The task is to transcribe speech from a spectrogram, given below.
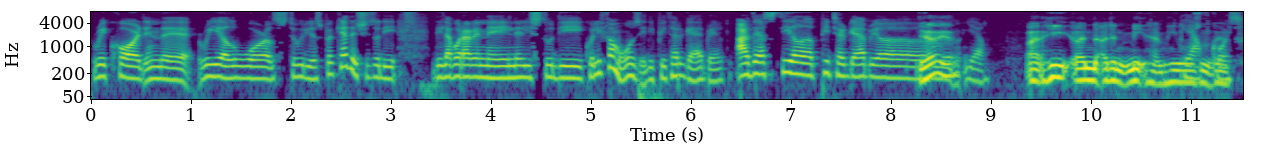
record in the real world studios? Perché ha deciso di, di lavorare nei- negli studi, quelli famosi, di Peter Gabriel? Are there still Peter Gabriel? Yeah, yeah. Uh, he and I didn't meet him. He Yeah, wasn't there. course.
